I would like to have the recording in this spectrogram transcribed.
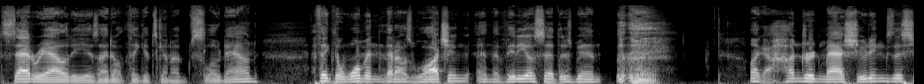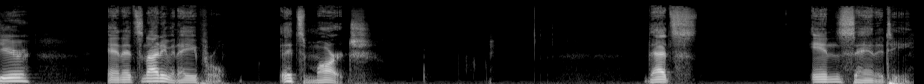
sad reality is, I don't think it's going to slow down. I think the woman that I was watching and the video said there's been like a hundred mass shootings this year, and it's not even April. It's March. That's insanity.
